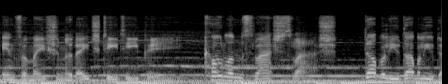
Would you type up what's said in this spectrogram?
Information at http colon slash slash www.lhg.org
